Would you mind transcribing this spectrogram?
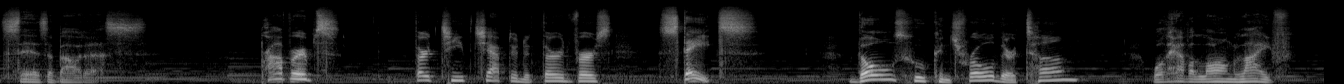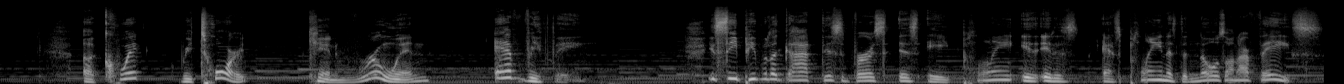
says about us. Proverbs 13th chapter, the third verse states, Those who control their tongue will have a long life. A quick retort can ruin everything. You see, people of God, this verse is a plain, it is as plain as the nose on our face.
